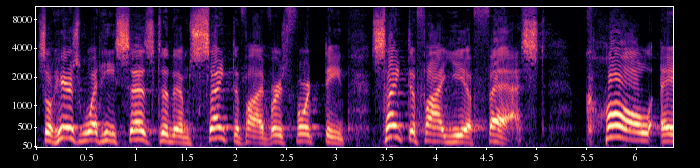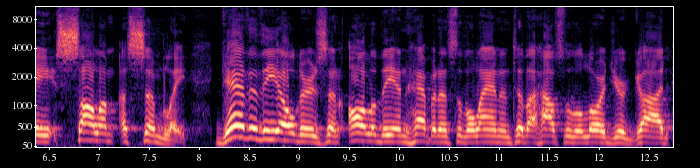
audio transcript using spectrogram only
So here's what he says to them Sanctify, verse 14, sanctify ye a fast. Call a solemn assembly. Gather the elders and all of the inhabitants of the land into the house of the Lord your God,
